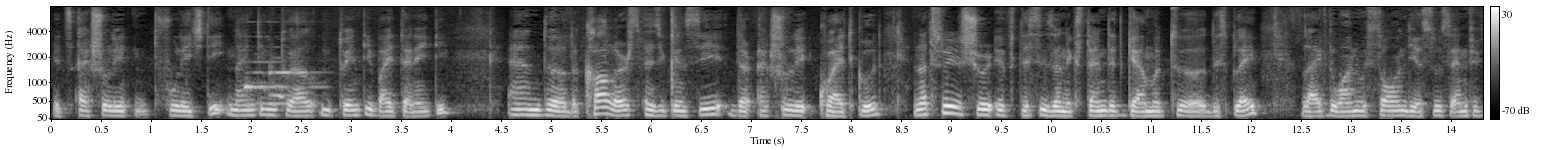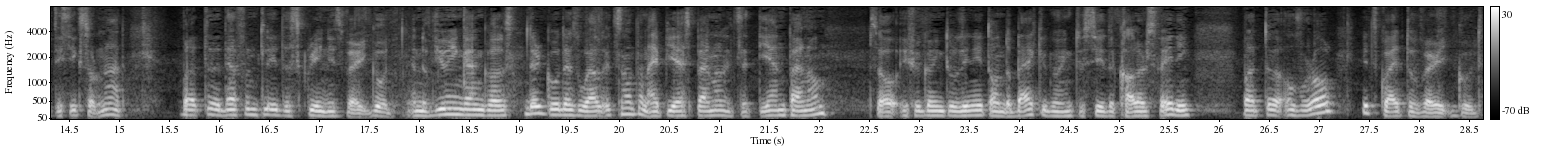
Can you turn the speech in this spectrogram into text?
It's actually full HD 1920 by 1080 and uh, the colors as you can see they're actually quite good. I'm not really sure if this is an extended gamut uh, display like the one we saw on the Asus N56 or not. But uh, definitely the screen is very good. And the viewing angles they're good as well. It's not an IPS panel it's a TN panel. So if you're going to lean it on the back you're going to see the colors fading but uh, overall it's quite a very good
